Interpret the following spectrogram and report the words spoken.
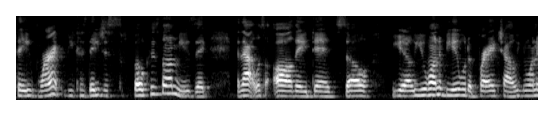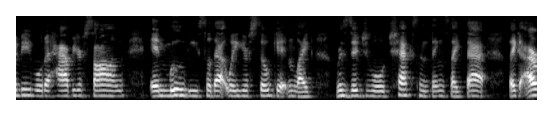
they weren't because they just focused on music and that was all they did. So you know, you want to be able to branch out. You want to be able to have your song in movies so that way you're still getting like residual checks and things like that. Like I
